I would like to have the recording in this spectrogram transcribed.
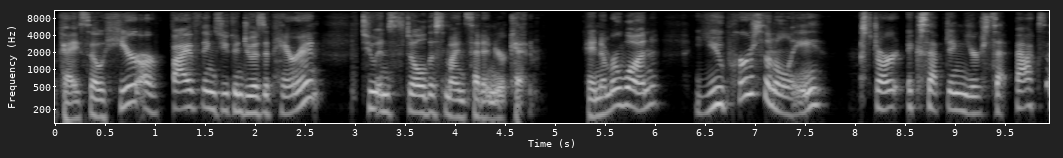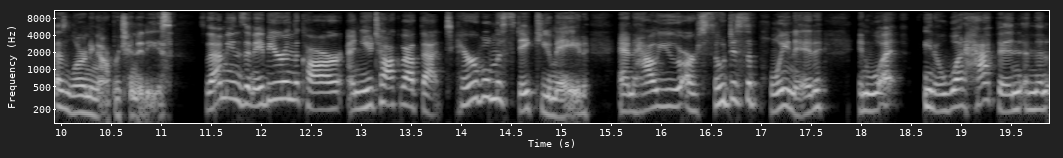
Okay, so here are five things you can do as a parent to instill this mindset in your kid. Okay, number one, you personally start accepting your setbacks as learning opportunities. So that means that maybe you're in the car and you talk about that terrible mistake you made and how you are so disappointed in what, you know, what happened and then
